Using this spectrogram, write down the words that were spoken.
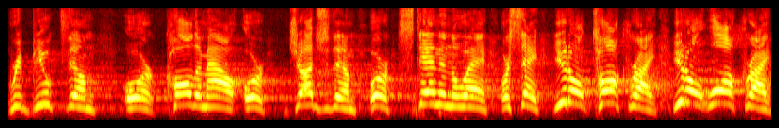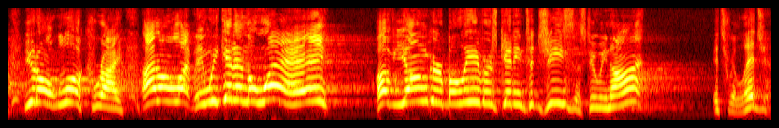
rebuke them or call them out or judge them or stand in the way or say, You don't talk right, you don't walk right, you don't look right, I don't like, and we get in the way of younger believers getting to Jesus, do we not? It's religion.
